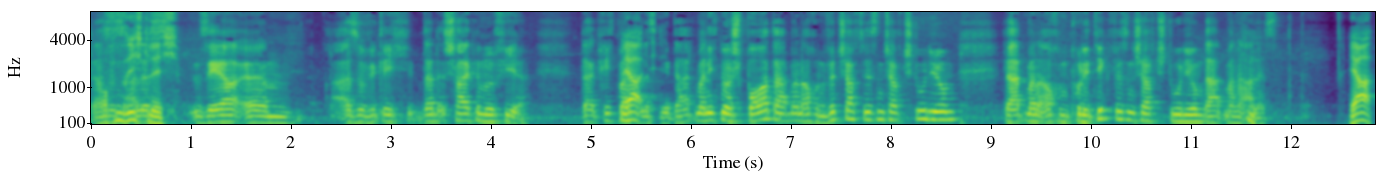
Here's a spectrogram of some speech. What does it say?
Das Offensichtlich. Sehr, ähm, also wirklich, das ist Schalke 04. Da kriegt man Ja. alles mit. Da hat man nicht nur Sport, da hat man auch ein Wirtschaftswissenschaftsstudium, da hat man auch ein Politikwissenschaftsstudium, da hat man alles. Ja,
